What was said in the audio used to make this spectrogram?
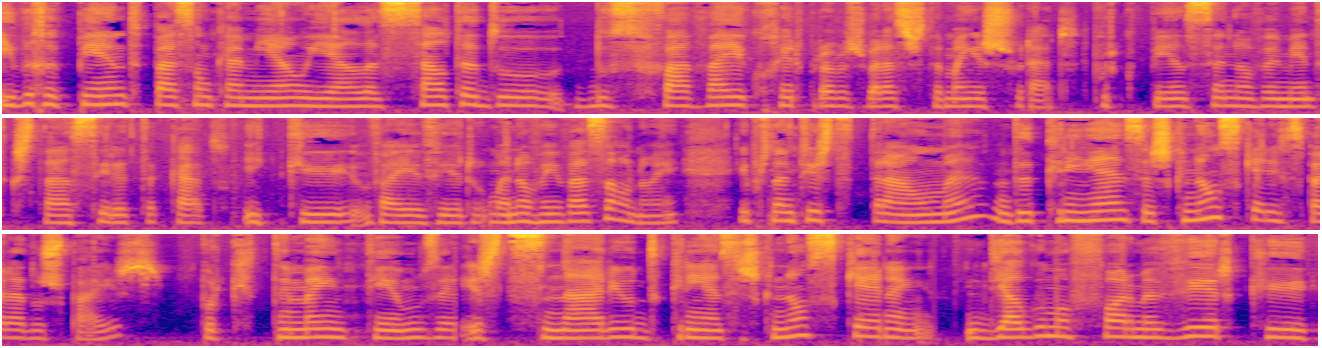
e de repente passa um caminhão e ela salta do, do sofá, vai a correr para os braços também a chorar, porque pensa novamente que está a ser atacado e que vai haver uma nova invasão, não é? E portanto, este trauma de crianças que não se querem separar dos pais, porque também temos este cenário de crianças que não se querem, de alguma forma, ver que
